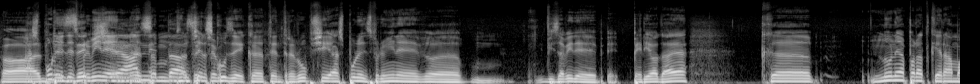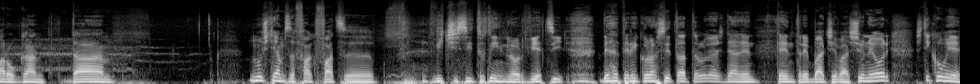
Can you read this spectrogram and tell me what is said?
Uh, Aș spune de despre 10 mine, ani, să-mi, da, să-mi cer 10 scuze că te întrerup și aș spune despre mine uh, vis-a-vis de perioada aia că nu neapărat că eram arogant, dar nu știam să fac față vicisitudinilor vieții de a te recunoaște toată lumea și de a te întreba ceva. Și uneori, știi cum e,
